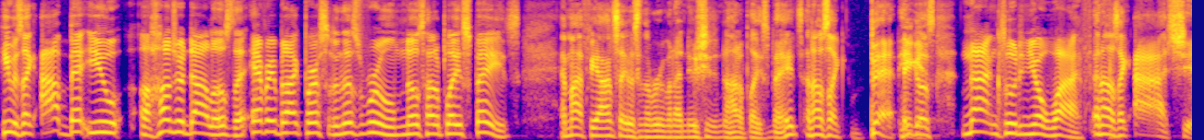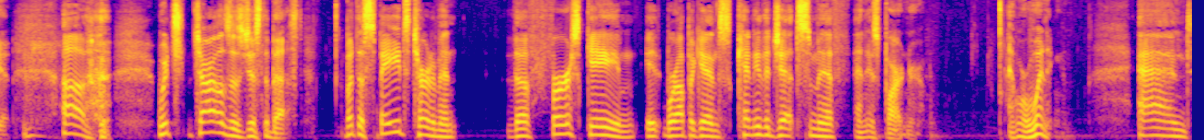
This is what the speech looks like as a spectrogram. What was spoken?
he was like, I'll bet you a hundred dollars that every black person in this room knows how to play spades. And my fiance was in the room and I knew she didn't know how to play spades. And I was like, bet. He goes, not including your wife. And I was like, ah, shit. Um, which Charles is just the best. But the spades tournament, the first game, it, we're up against Kenny the Jet Smith and his partner, and we're winning. And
